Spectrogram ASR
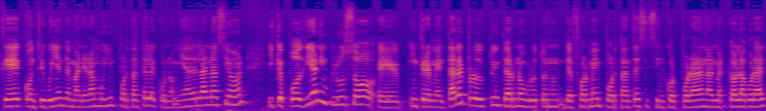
que contribuyen de manera muy importante a la economía de la nación y que podrían incluso eh, incrementar el Producto Interno Bruto de forma importante si se incorporaran al mercado laboral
